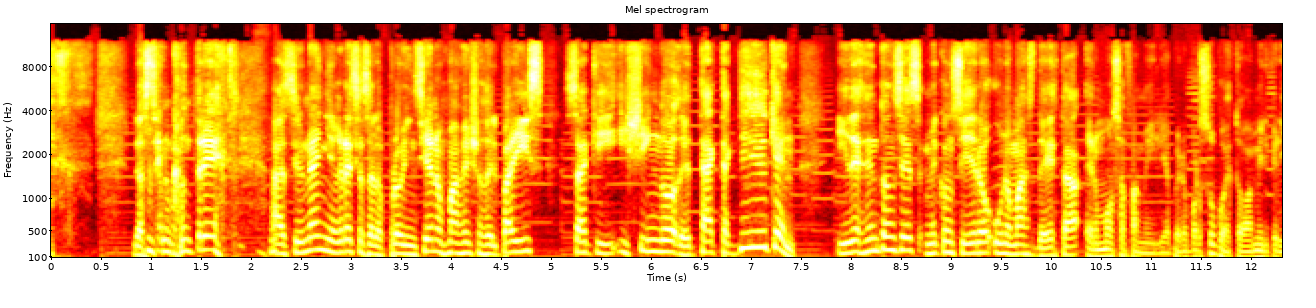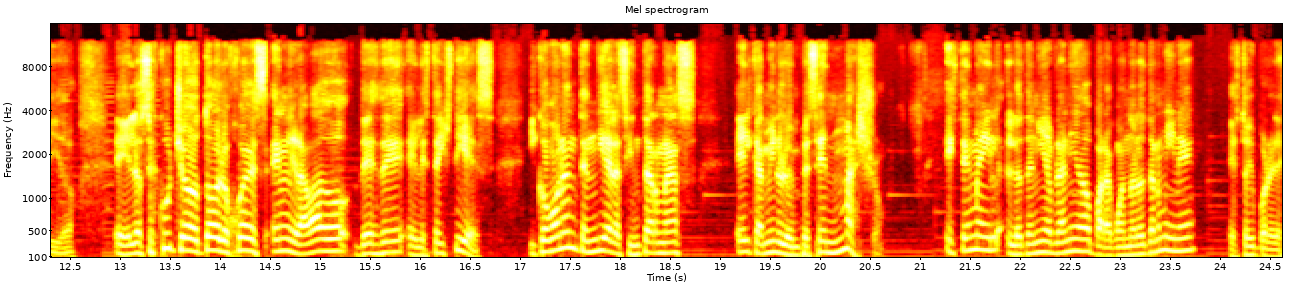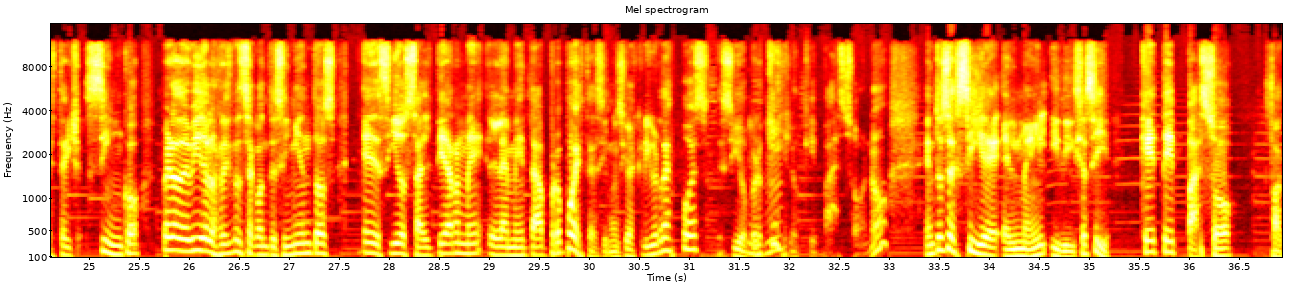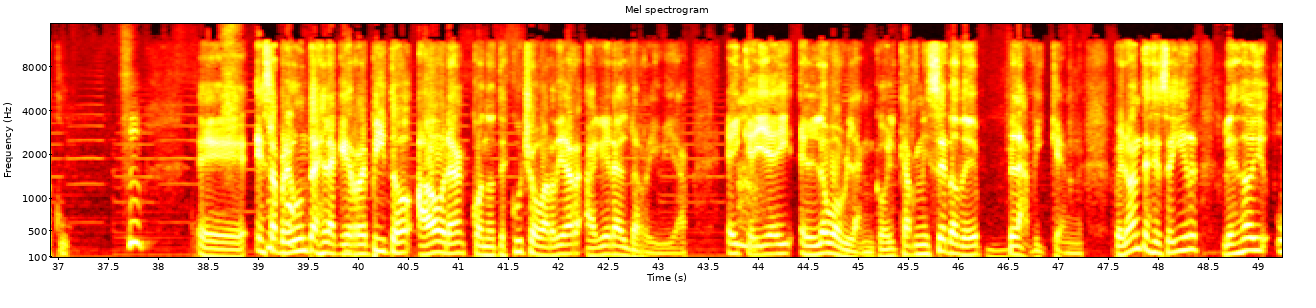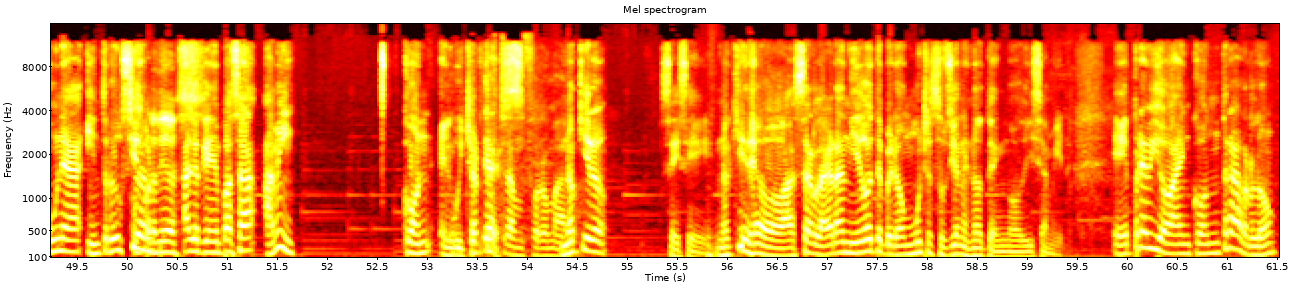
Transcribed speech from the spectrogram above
Los encontré hace un año gracias a los provincianos más bellos del país, Saki y Shingo de Tac Tac Duken. Y desde entonces me considero uno más de esta hermosa familia. Pero por supuesto, Amir querido. Eh, los escucho todos los jueves en el grabado desde el Stage 10. Y como no entendía las internas, el camino lo empecé en mayo. Este mail lo tenía planeado para cuando lo termine. Estoy por el stage 5, pero debido a los recientes acontecimientos he decidido saltearme la meta propuesta. Si no se iba a escribir después, decido, pero ¿qué es lo que pasó, no? Entonces sigue el mail y dice así: ¿Qué te pasó, Facu? Eh, esa pregunta es la que repito ahora cuando te escucho bardear a Geralt de Rivia, a.k.a. el lobo blanco, el carnicero de Blaviken. Pero antes de seguir, les doy una introducción Oh, a lo que me pasa a mí con el Witcher te has 3. transformado? No quiero. Sí, sí. No quiero hacer la gran Diegote, pero muchas opciones no tengo, dice Amir. Eh, previo a encontrarlo,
